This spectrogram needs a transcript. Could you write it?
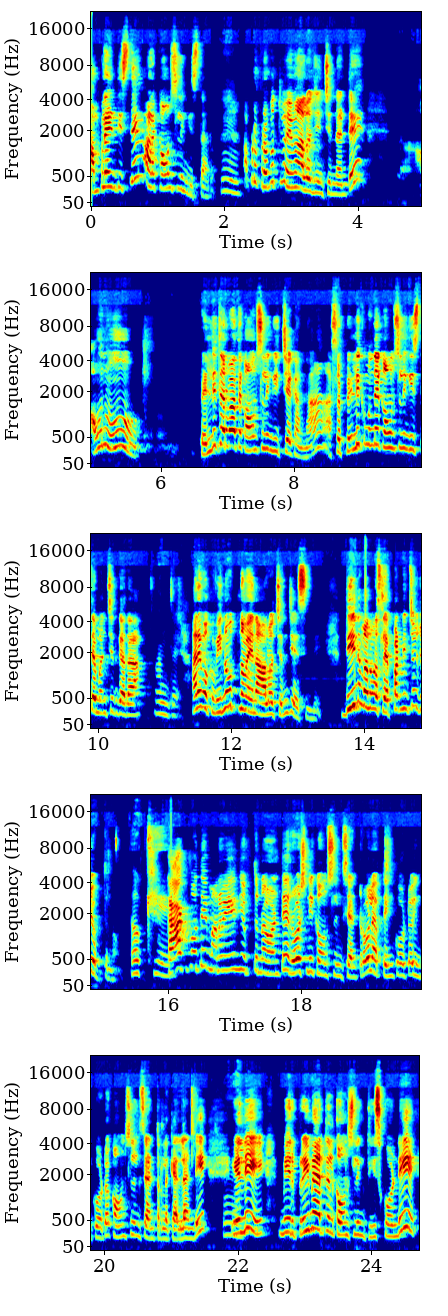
కంప్లైంట్ ఇస్తే వాళ్ళ కౌన్సిలింగ్ ఇస్తారు. అప్పుడు ప్రభుత్వం ఏమో ఆలోచించిందంటే అవును పెళ్ళి తర్వాత కౌన్సిలింగ్ ఇచ్చే కన్నా అసలు పెళ్ళికి ముందే కౌన్సిలింగ్ ఇస్తే మంచిది కదా? అంతే. అని ఒక వినూత్నమైన ఆలోచన చేసింది. దీన్ని మనం అసలు ఎప్పటి నుంచో చెప్తున్నాం. ఓకే. కాకపోతే మనం ఏం చెప్తున్నాం అంటే రోషిని కౌన్సిలింగ్ సెంటరో లేకపోతే ఇంకోటో ఇంకోటో కౌన్సిలింగ్ సెంటర్లకు వెళ్ళండి. వెళ్ళి మీరు ప్రీమ్యారిటల్ కౌన్సిలింగ్ తీసుకోండి.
